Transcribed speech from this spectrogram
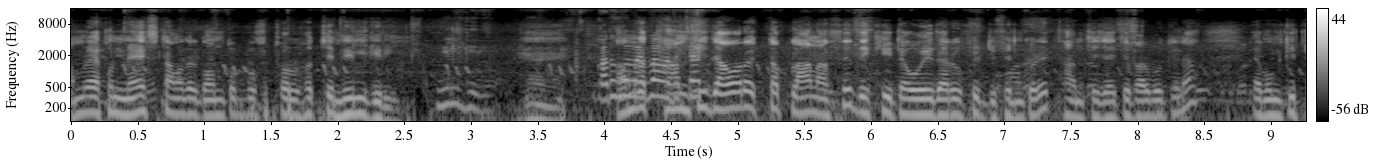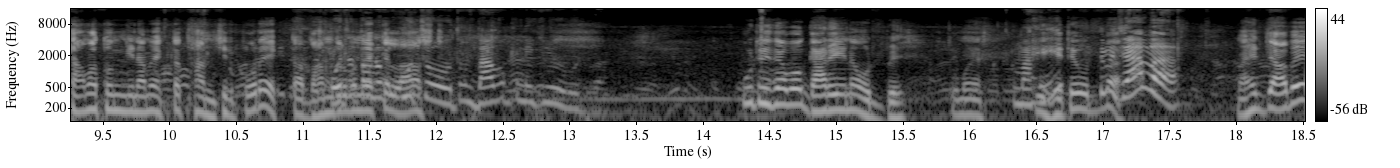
আমরা এখন নেক্সট আমাদের গন্তব্যস্থল হচ্ছে নীলগিরি। নীলগিরি। হ্যাঁ আমরা থানচি যাওয়ার একটা প্ল্যান আছে দেখি এটা ওয়েদার উপর ডিপেন্ড করে থানচি যাইতে পারব কিনা। এবং কি তামাতঙ্গি নামে একটা থানচির পরে একটা বান্দরবনে একটা লাস্ট উঠে যাব গাড়ি না উঠবে। তোমার হেঁটে উঠবে। উঠবা যাবা? মাহির যাবে?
